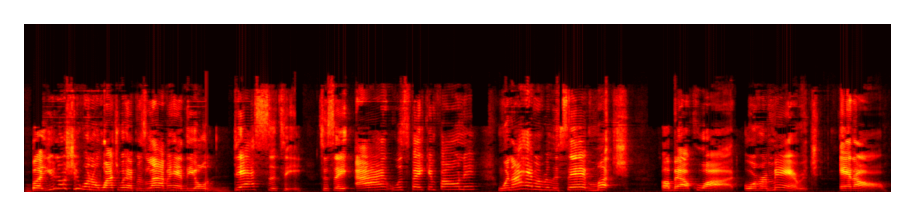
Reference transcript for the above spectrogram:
But you know, she went on Watch What Happens Live and had the audacity to say I was fake and phony when I haven't really said much about Quad or her marriage at all.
